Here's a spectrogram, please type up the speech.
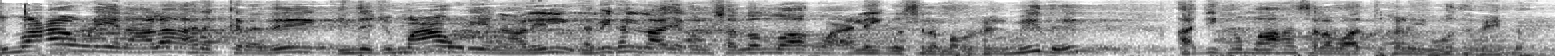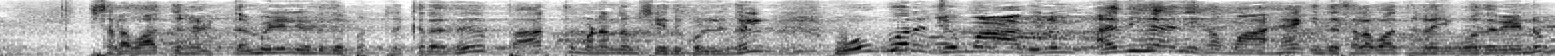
ஜுமாவுடைய நாளாக இருக்கிறது இந்த ஜுமாவுடைய நாளில் நபிகள் நாயகம் ஸல்லல்லாஹு அலைஹி வஸல்லம் அவர்கள் மீது அதிகமாக செலவாத்துகளை ஓத வேண்டும் செலவாத்துகள் தமிழில் எழுதப்பட்டிருக்கிறது பார்த்து மனனம் செய்து கொள்ளுங்கள் ஒவ்வொரு ஜுமாவிலும் அதிக அதிகமாக இந்த செலவாத்துகளை ஓத வேண்டும்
